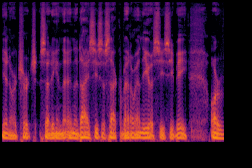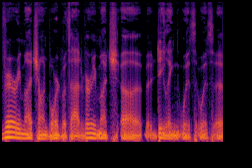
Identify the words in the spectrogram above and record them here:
in our church setting. In the, in the Diocese of Sacramento and the USCCB are very much on board with that, very much uh, dealing with, with uh,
